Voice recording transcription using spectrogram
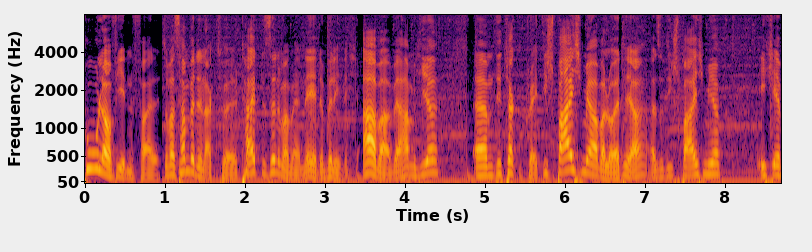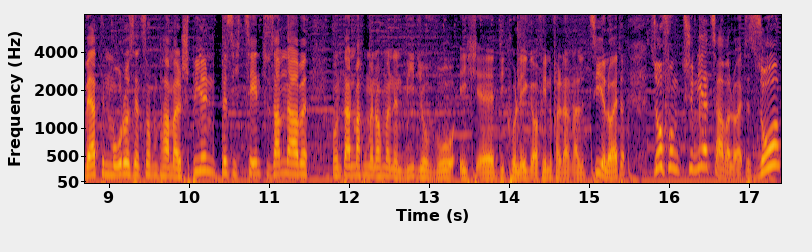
cool auf jeden Fall. So, was haben wir denn aktuell? Titan Cinemaman. Nee, den will ich nicht. Aber wir haben hier ähm, die Turkey Crate. Die spare ich mir aber, Leute, ja. Also die spare ich mir ich äh, werde den Modus jetzt noch ein paar Mal spielen, bis ich 10 zusammen habe. Und dann machen wir nochmal ein Video, wo ich äh, die Kollegen auf jeden Fall dann alle ziehe, Leute. So funktioniert es aber, Leute. So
